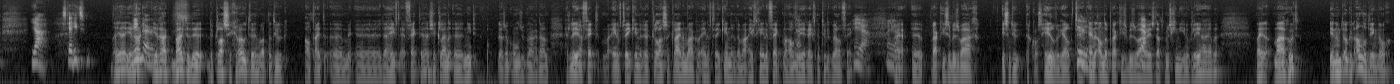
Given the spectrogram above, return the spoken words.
ja, steeds nou ja, je, raakt, je raakt buiten de, de klasse grootte, wat natuurlijk altijd, uh, uh, daar heeft effect. Hè? Als je klein, uh, niet, daar is ook onderzoek naar gedaan, het leereffect, maar één of twee kinderen, klassen kleiner maken we één of twee kinderen, dat heeft geen effect, maar halveren heeft natuurlijk wel effect. Ja. ja. Nou ja praktische bezwaar is natuurlijk, dat kost heel veel geld. En, en, een ander praktische bezwaar is dat we misschien niet genoeg leraar hebben. Maar, maar goed, je noemt ook een ander ding nog.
